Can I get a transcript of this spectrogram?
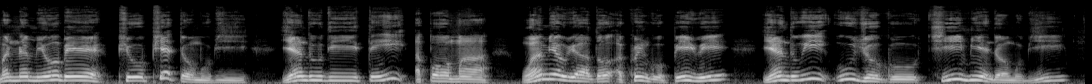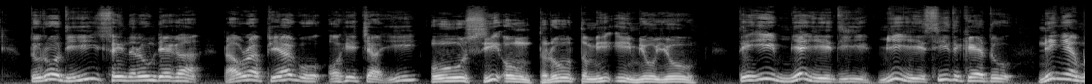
မနှမျောဘဲဖြိုဖျက်တော်မူပြီးရန်သူသည်တင်၏အပေါ်မှာဝမ်းမြောက်ရသော အခွင့်ကိုပေး၍ရန်သူ၏ဥကြိုကိုချီးမြှင့်တော်မူပြီးသူတို့သည်စိန်တလုံးတဲကဒါဝရဘုရားကိုအော်ဟစ်ကြ၏အိုစီအုံတို့သမီး၏မြို့ယိုတင်၏မျက်ရည်သည်မြည်ရည်စီးတဲ့ကဲ့သို့ နိညံ့မ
